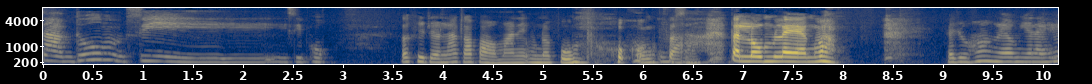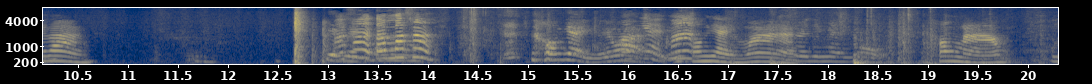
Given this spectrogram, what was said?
สามทุ่มสี่สิบหก ก็คือเดินลากกระเป๋ามาในอุณหภูมิหกองศา แต่ลมแรงแบบไปดูห้องแล้วมีอะไรให้บ้าง มาค่ะ ตามมาค่ะ ห้องใหญ่ไม่ว่าใหญ่มากห้องใหญ่มาก เป็นยังไงบอกห้องน้มี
